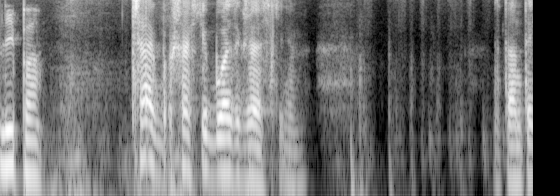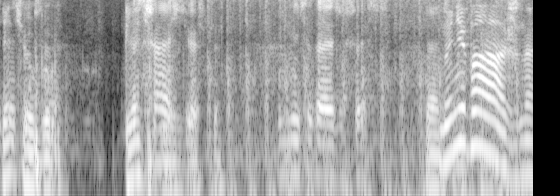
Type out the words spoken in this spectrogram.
Lipa. Trzech, bo sześciu było z Grześkiem. Do tamtej Pięciu godziny. było. Pięć Sześciu. było jeszcze. Mi się daje, że sześć. Pięć. No nieważne.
